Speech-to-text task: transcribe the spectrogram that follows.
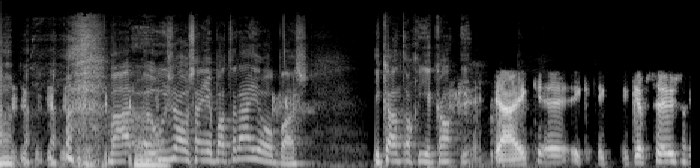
maar uh, hoezo zijn je batterijen op, Bas? Je kan toch, je kan... Ja, ik, uh, ik, ik, ik heb serieus nog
